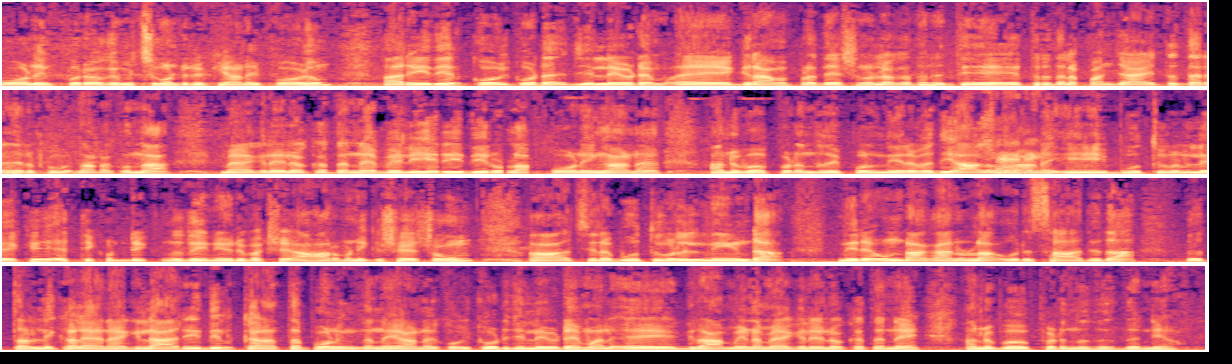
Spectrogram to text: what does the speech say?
പോളിംഗ് പുരോഗമിച്ചുകൊണ്ടിരിക്കുകയാണ് ഇപ്പോഴും. ആ രീതിയിൽ കോഴിക്കോട് ജില്ലയുടെ ഗ്രാമപ്രദേശങ്ങളിലൊക്കെ തന്നെ ത്രിതല പഞ്ചായത്ത് തെരഞ്ഞെടുപ്പ് നടക്കുന്ന മേഖലയിലൊക്കെ തന്നെ വലിയ രീതിയിലുള്ള പോളിംഗ് ആണ് അനുഭവപ്പെടുന്നത്. ഇപ്പോൾ നിരവധി ആളുകളാണ് ഈ ബൂത്തുകളിലേക്ക് എത്തിക്കൊണ്ടിരിക്കുന്നത്. ഇനി ഒരു പക്ഷേ ആറു മണിക്ക് ശേഷവും ചില ബൂത്തുകളിൽ നീണ്ട നിര ഉണ്ടാകാനുള്ള ഒരു സാധ്യത തള്ളിക്കളയാനാകില്ല. ആ രീതിയിൽ കനത്ത പോളിംഗ് തന്നെയാണ് കോഴിക്കോട് ജില്ലയുടെ ഗ്രാമീണ മേഖലയിലൊക്കെ തന്നെ അനുഭവപ്പെടുന്നത്. തന്നെയാണ്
